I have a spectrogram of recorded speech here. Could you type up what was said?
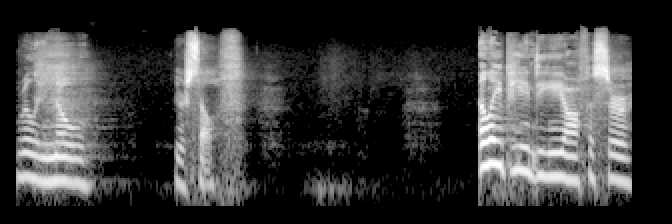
really know yourself? LAPD officer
